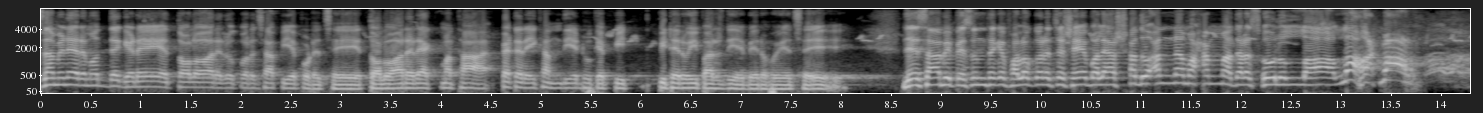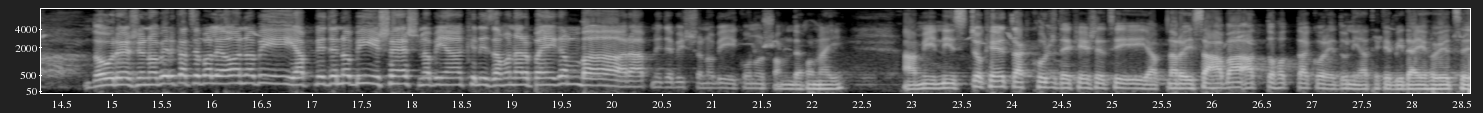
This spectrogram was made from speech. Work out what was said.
জামিনের মধ্যে গেড়ে তলোয়ারের উপর ঝাঁপিয়ে পড়েছে। তলোয়ারের এক মাথা পেটের এইখান দিয়ে ঢুকে পিঠ, পিঠের ওই পাশ দিয়ে বের হয়েছে। যে সাহাবি পেছন থেকে ফলো করেছে, সে বলে আসাদু আন্না মোহাম্মদ রাসূলুল্লাহ, আল্লাহু আকবার! দৌড়ে এসে নবীর কাছে বলে, ও নবী, আপনি যে নবী, শেষ নবী আখিনি জামানার পাইগাম্বার আপনি যে বিশ্ব নবী, কোনো সন্দেহ নাই। আমি নিজ চোখে চাক্ষুষ দেখে এসেছি, আপনার ওই সাহাবা আত্মহত্যা করে দুনিয়া থেকে বিদায় হয়েছে।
